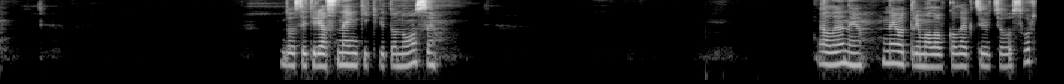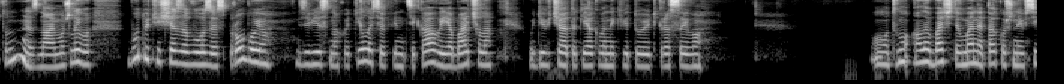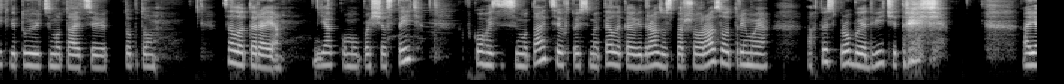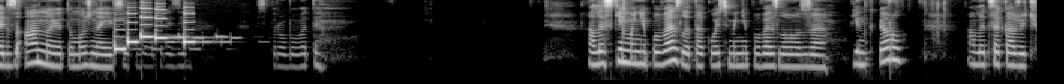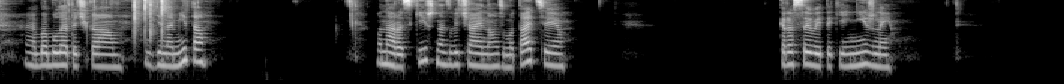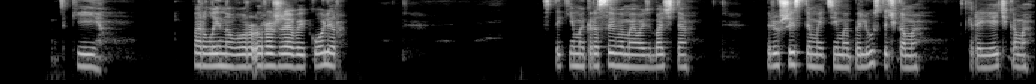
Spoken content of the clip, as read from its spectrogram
Досить рясненькі квітоноси. Але не не отримала в колекцію цього сорту. Ну, не знаю, можливо, будуть іще завози. Спробую. Звісно, хотілося б він цікавий. Я бачила у дівчаток, як вони квітують красиво. От, Але, бачите, в мене також не всі квітують з мутацією. Тобто це лотерея. Як кому пощастить, в когось з мутацією, хтось метелика відразу з першого разу отримує, а хтось спробує двічі, тричі. А як з Анною, то можна і всі 5 разів спробувати. Але з ким мені повезло, так ось мені повезло з Pink Pearl. Але це кажуть е, бабулеточка динаміта. Вона розкішна, звичайно, з мутацією. Красивий такий ніжний, такий перлиново-рожевий колір. З такими красивими, ось бачите, рюшистими цими пелюсточками, краєчками.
